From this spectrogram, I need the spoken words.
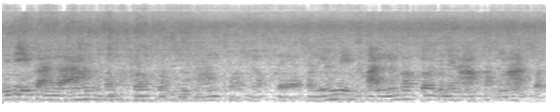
วิธีการล้างนะครับก็กดฉีดน้ำก่อนนะครับแต่ตอนนี้ไม่มีขันนะครับก็จะไม่อาขันมากก่อน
